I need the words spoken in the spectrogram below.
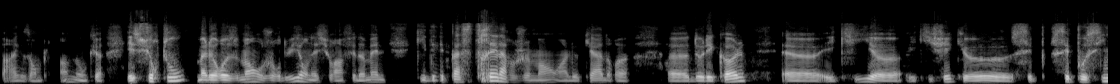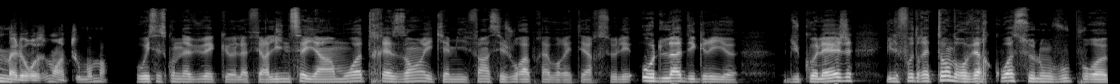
par exemple. Hein. euh, et surtout, malheureusement, aujourd'hui, on est sur un phénomène qui dépasse très largement hein, le cadre euh, de l'école euh, et qui et qui fait que c'est possible malheureusement à tout moment. Oui, c'est ce qu'on a vu avec l'affaire Lindsay il y a un mois, 13 ans, et qui a mis fin à ses jours après avoir été harcelé au-delà des grilles du collège. Il faudrait tendre vers quoi, selon vous, pour euh,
